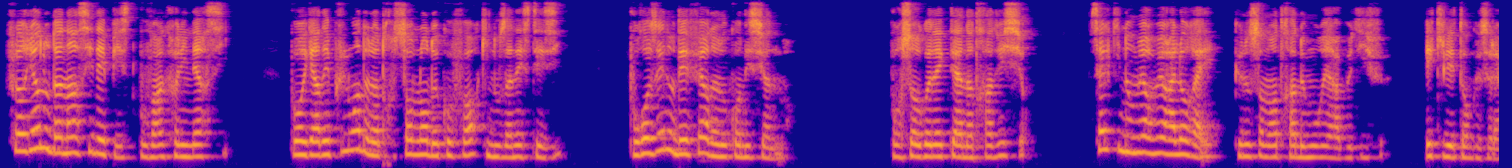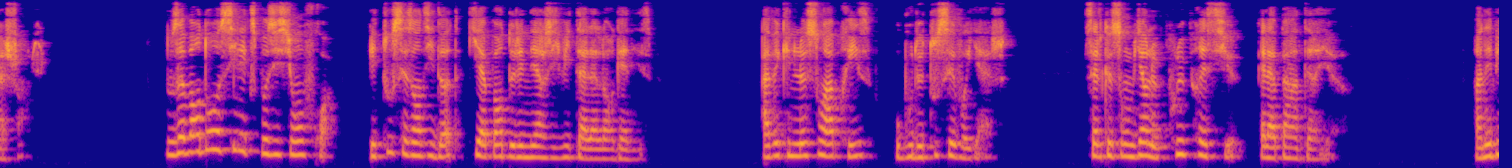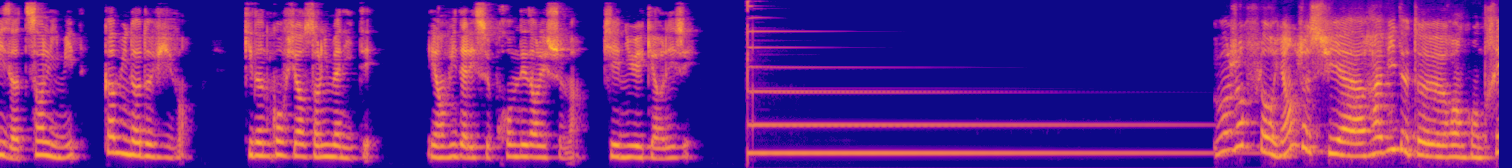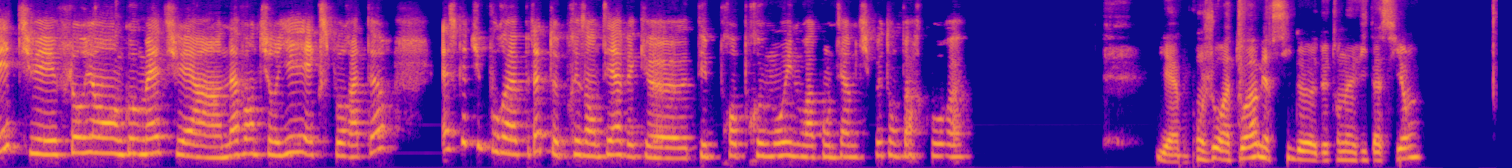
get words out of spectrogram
Florian nous donne ainsi des pistes pour vaincre l'inertie, pour regarder plus loin de notre semblant de confort qui nous anesthésie, pour oser nous défaire de nos conditionnements, pour se reconnecter à notre intuition, celle qui nous murmure à l'oreille que nous sommes en train de mourir à petit feu et qu'il est temps que cela change. Nous abordons aussi l'exposition au froid et tous ces antidotes qui apportent de l'énergie vitale à l'organisme avec une leçon apprise au bout de tous ces voyages. Celle que son bien le plus précieux est la paix intérieure. Un épisode sans limite, comme une ode au vivant, qui donne confiance dans l'humanité et envie d'aller se promener dans les chemins, pieds nus et cœur léger. Bonjour Florian, je suis euh, ravie de te rencontrer. Tu es Florian Gomet, tu es un aventurier explorateur. Est-ce que tu pourrais peut-être te présenter avec euh, tes propres mots et nous raconter un petit peu ton parcours? Bonjour à toi, merci de, ton invitation.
